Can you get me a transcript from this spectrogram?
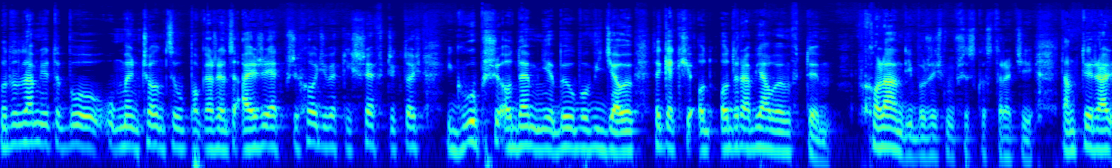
bo to dla mnie to było męczące, upokarzające. A jeżeli jak przychodził jakiś szef czy ktoś i głupszy ode mnie był, bo widziałem, tak jak się od, odrabiałem w tym, Holandii, bo żeśmy wszystko stracili. Tam tyra,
